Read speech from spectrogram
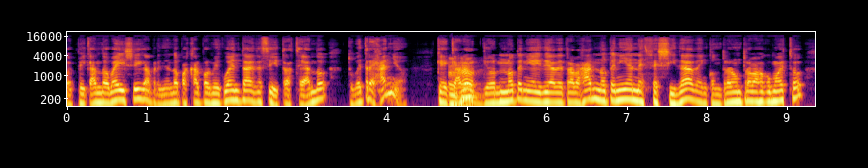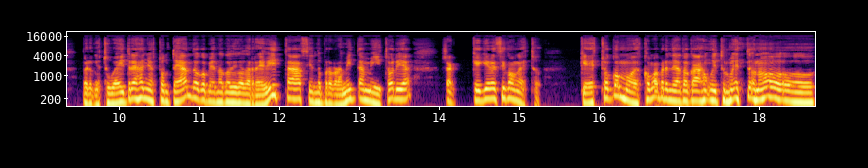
pues picando Basic, aprendiendo Pascal por mi cuenta, es decir, trasteando, tuve tres años. Que claro, yo no tenía idea de trabajar, no tenía necesidad de encontrar un trabajo como esto, pero que estuve ahí tres años tonteando, copiando código de revistas, haciendo programitas, mi historia. O sea, ¿qué quiero decir con esto? Que esto como es como aprender a tocar un instrumento, ¿no?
